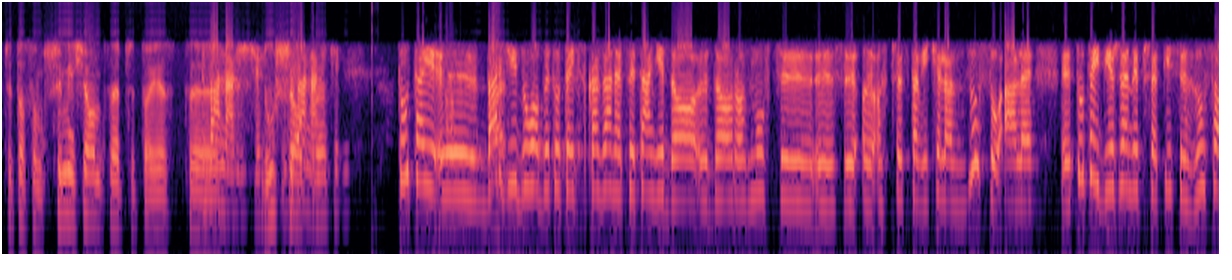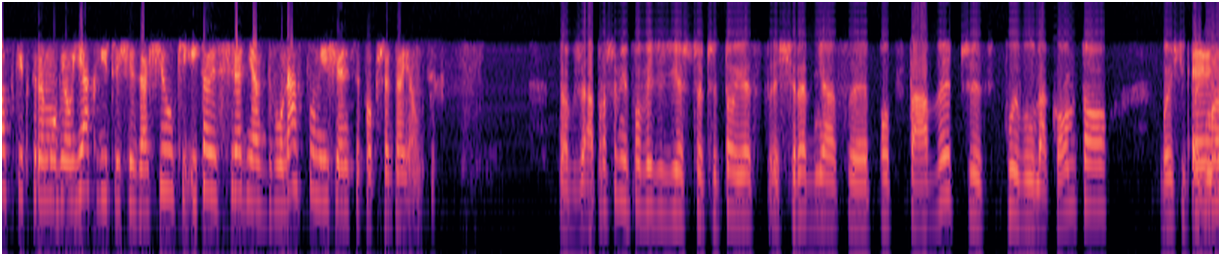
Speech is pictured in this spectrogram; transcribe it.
czy to są trzy miesiące, czy to jest e, 12. dłuższy okres? 12. Tutaj y, bardziej byłoby tutaj wskazane pytanie do, do rozmówcy z, z przedstawiciela z ZUS-u, ale tutaj bierzemy przepisy ZUS-owskie, które mówią jak liczy się zasiłki i to jest średnia z 12 miesięcy poprzedzających. Dobrze, a proszę mi powiedzieć jeszcze, czy to jest średnia z podstawy, czy z wpływu na konto? Bo jeśli ktoś ma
